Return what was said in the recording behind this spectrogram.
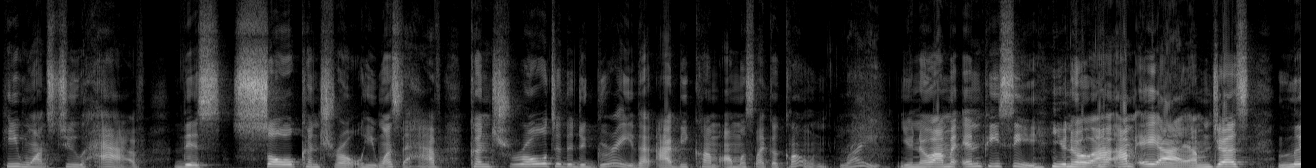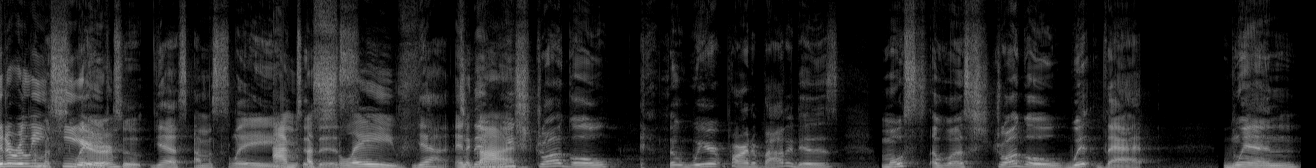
He wants to have this soul control. He wants to have control to the degree that I become almost like a clone. Right. You know, I'm an NPC. You know, I, I'm AI. I'm just literally I'm here. to yes, I'm a slave I'm a this. slave. Yeah, and then we struggle. The weird part about it is most of us struggle with that when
